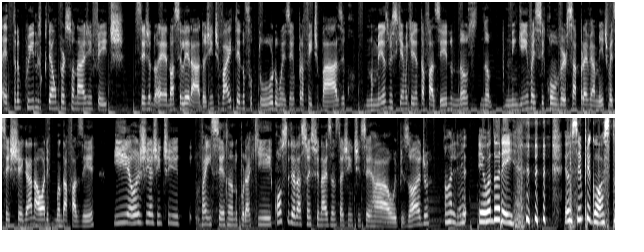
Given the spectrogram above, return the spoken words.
é, tranquilo criar um personagem Fate, seja é, no acelerado. A gente vai ter no futuro um exemplo para Fate básico, no mesmo esquema que a gente tá fazendo, não, não, ninguém vai se conversar previamente, vai ser chegar na hora e mandar fazer. E hoje a gente vai encerrando por aqui. Considerações finais antes da gente encerrar o episódio. Olha, eu adorei. eu sempre gosto.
